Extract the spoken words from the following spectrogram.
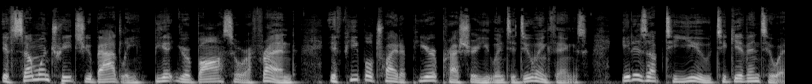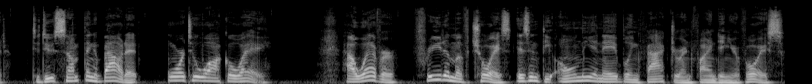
If someone treats you badly, be it your boss or a friend, if people try to peer pressure you into doing things, it is up to you to give into it, to do something about it, or to walk away. However, freedom of choice isn't the only enabling factor in finding your voice.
